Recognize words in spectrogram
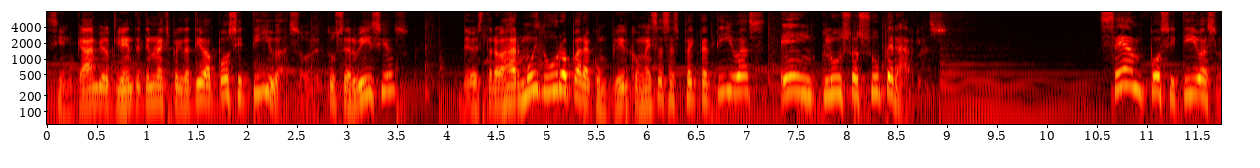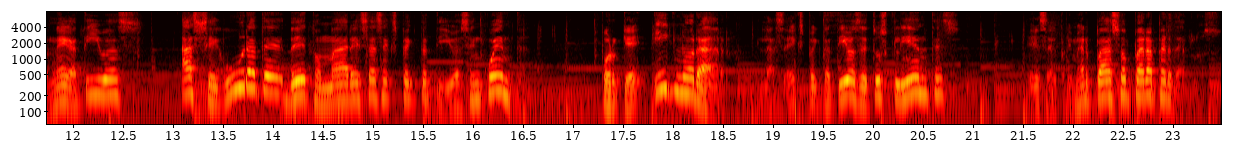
Si en cambio el cliente tiene una expectativa positiva sobre tus servicios, Debes trabajar muy duro para cumplir con esas expectativas e incluso superarlas. Sean positivas o negativas, asegúrate de tomar esas expectativas en cuenta, porque ignorar las expectativas de tus clientes es el primer paso para perderlos.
